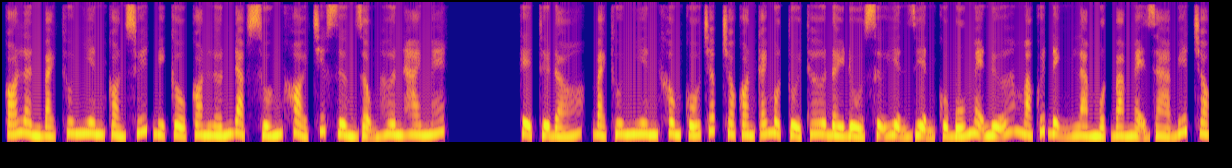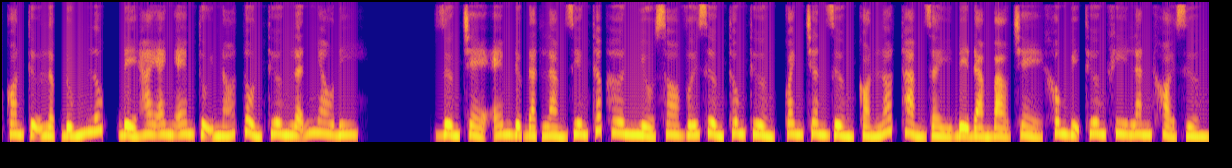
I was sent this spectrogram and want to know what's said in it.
Có lần Bạch Thu Nhiên còn suýt bị cậu con lớn đạp xuống khỏi chiếc giường rộng hơn 2 mét. Kể từ đó, Bạch Thu Nhiên không cố chấp cho con cái một tuổi thơ đầy đủ sự hiện diện của bố mẹ nữa mà quyết định làm một bà mẹ già biết cho con tự lập đúng lúc để hai anh em tụi nó tổn thương lẫn nhau đi. Giường trẻ em được đặt làm riêng thấp hơn nhiều so với giường thông thường, quanh chân giường còn lót thảm dày để đảm bảo trẻ không bị thương khi lăn khỏi giường.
